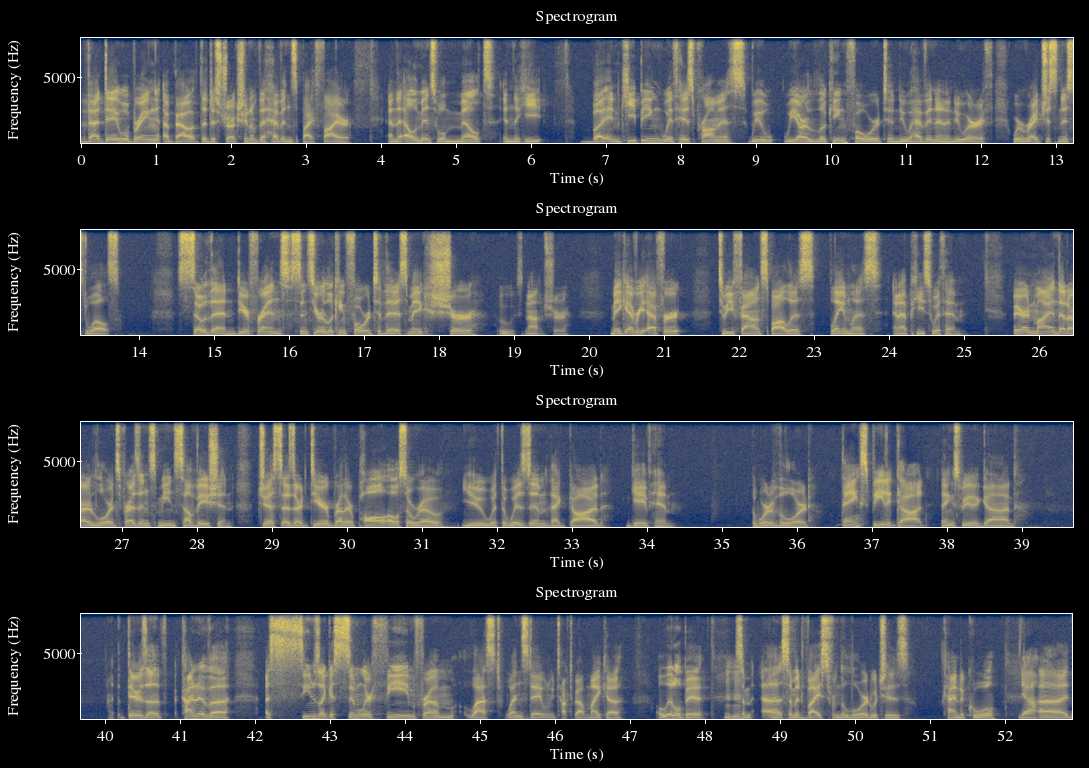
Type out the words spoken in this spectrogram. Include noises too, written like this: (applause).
That day will bring about the destruction of the heavens by fire, and the elements will melt in the heat. But in keeping with his promise, we, we are looking forward to a new heaven and a new earth where righteousness dwells. So then, dear friends, since you're looking forward to this, make sure, ooh, not sure, make every effort to be found spotless, blameless, and at peace with him. Bear in mind that our Lord's presence means salvation, just as our dear brother Paul also wrote you with the wisdom that God gave him. The word of the Lord. Thanks be to God. Thanks be to God. There's a kind of a, a seems like a similar theme from last Wednesday when we talked about Micah a little bit. Some uh, some advice from the Lord, which is kind of cool. Yeah. Uh,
